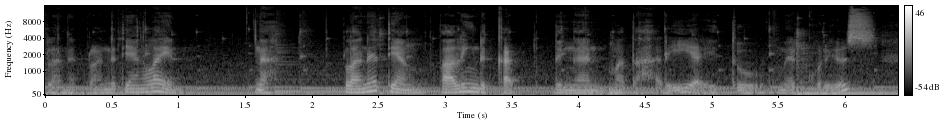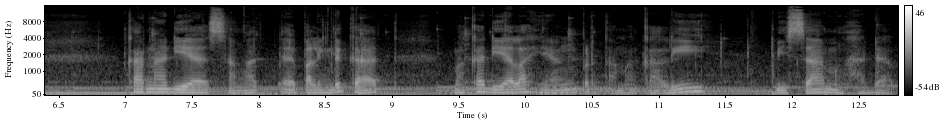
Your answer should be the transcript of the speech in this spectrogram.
planet-planet yang lain. Nah, planet yang paling dekat dengan matahari yaitu Merkurius karena dia sangat eh, paling dekat, maka dialah yang pertama kali bisa menghadap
